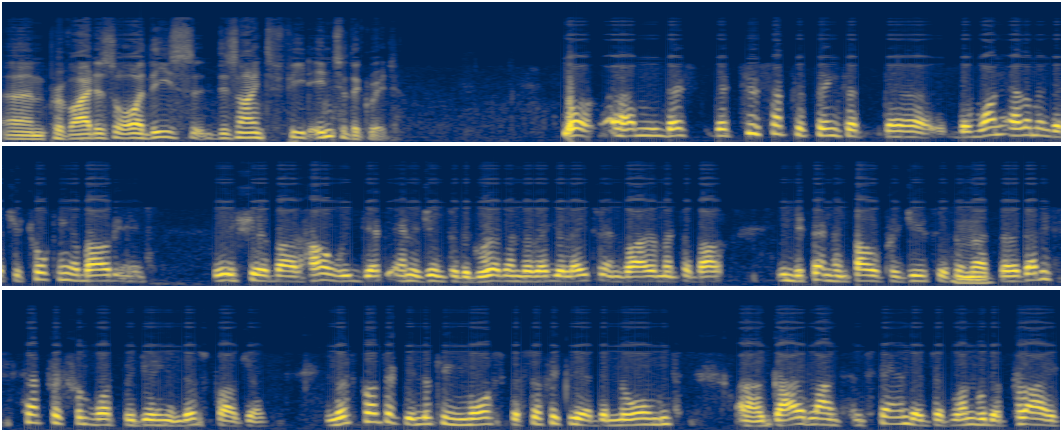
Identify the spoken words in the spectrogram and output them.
um, providers, or are these designed to feed into the grid? Well, um, there's, there's two separate things. That the, the one element that you're talking about is the issue about how we get energy into the grid and the regulatory environment about independent power producers mm. and that. Uh, that is separate from what we're doing in this project. In this project, we're looking more specifically at the norms, uh, guidelines, and standards that one would apply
